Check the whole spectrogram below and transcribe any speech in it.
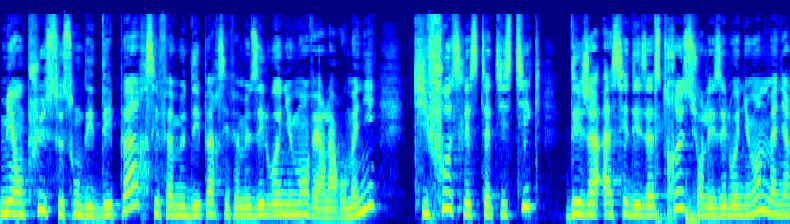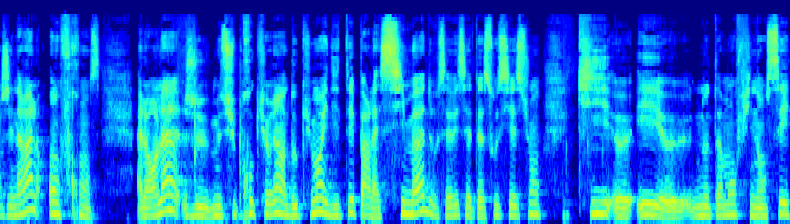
mais en plus ce sont des départs, ces fameux départs, ces fameux éloignements vers la Roumanie, qui faussent les statistiques déjà assez désastreuses sur les éloignements de manière générale en France. Alors là, je me suis procuré un document édité par la CIMAD, vous savez, cette association qui euh, est euh, notamment financée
